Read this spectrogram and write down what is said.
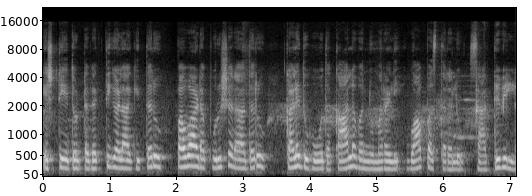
ಎಷ್ಟೇ ದೊಡ್ಡ ವ್ಯಕ್ತಿಗಳಾಗಿದ್ದರೂ, ಪವಾಡ ಪುರುಷರಾದರೂ ಕಳೆದು ಹೋದ ಕಾಲವನ್ನು ಮರಳಿ ವಾಪಸ್ ತರಲು ಸಾಧ್ಯವಿಲ್ಲ.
